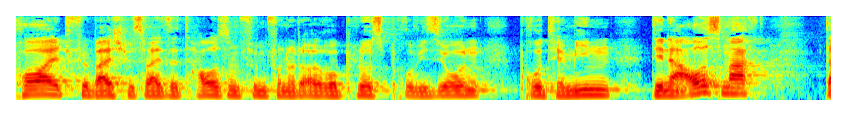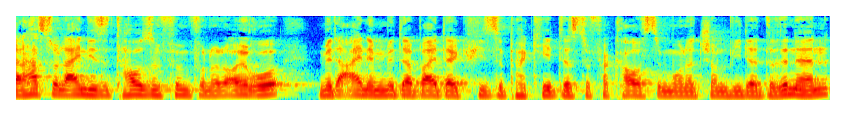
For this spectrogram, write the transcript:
called für beispielsweise 1500 Euro plus Provision pro Termin, den er ausmacht, dann hast du allein diese 1500 Euro mit einem Mitarbeiterquise-Paket, das du verkaufst im Monat schon wieder drinnen.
